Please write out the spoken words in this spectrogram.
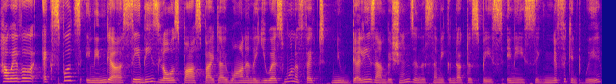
However, experts in India say these laws passed by Taiwan and the US won't affect New Delhi's ambitions in the semiconductor space in a significant way.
